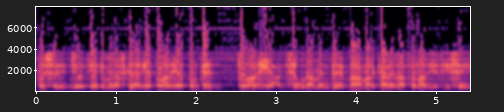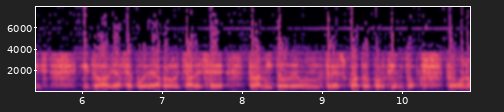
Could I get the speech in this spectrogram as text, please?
pues eh, yo decía que me las quedaría todavía porque todavía seguramente va a marcar en la zona 16 y todavía se puede aprovechar ese tramito de un 3-4%. Pero bueno,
